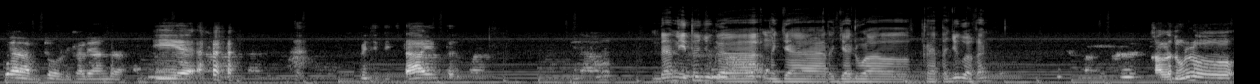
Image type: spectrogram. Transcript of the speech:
Ya betul di Kalianda. iya gue jadi tuh dan itu juga ngejar jadwal kereta juga kan kalau dulu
